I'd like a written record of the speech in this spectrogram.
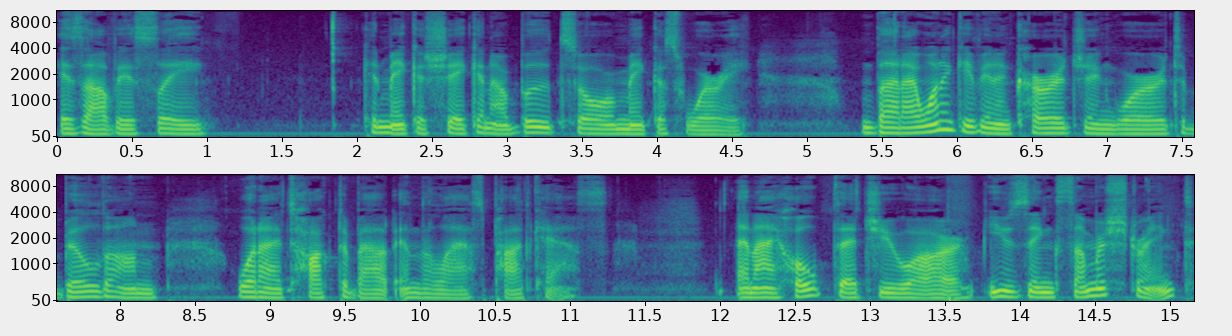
is obviously can make us shake in our boots or make us worry. But I want to give you an encouraging word to build on what I talked about in the last podcast. And I hope that you are using some restraint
